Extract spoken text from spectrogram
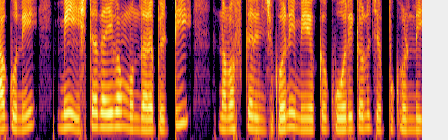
ఆకుని మీ ఇష్టదైవం ముందర పెట్టి నమస్కరించుకొని మీ యొక్క కోరికను చెప్పుకోండి.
